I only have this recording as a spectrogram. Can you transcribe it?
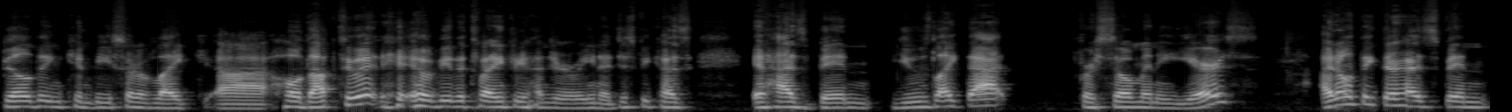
building can be sort of like uh, hold up to it, it would be the 2300 Arena, just because it has been used like that for so many years. I don't think there has been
